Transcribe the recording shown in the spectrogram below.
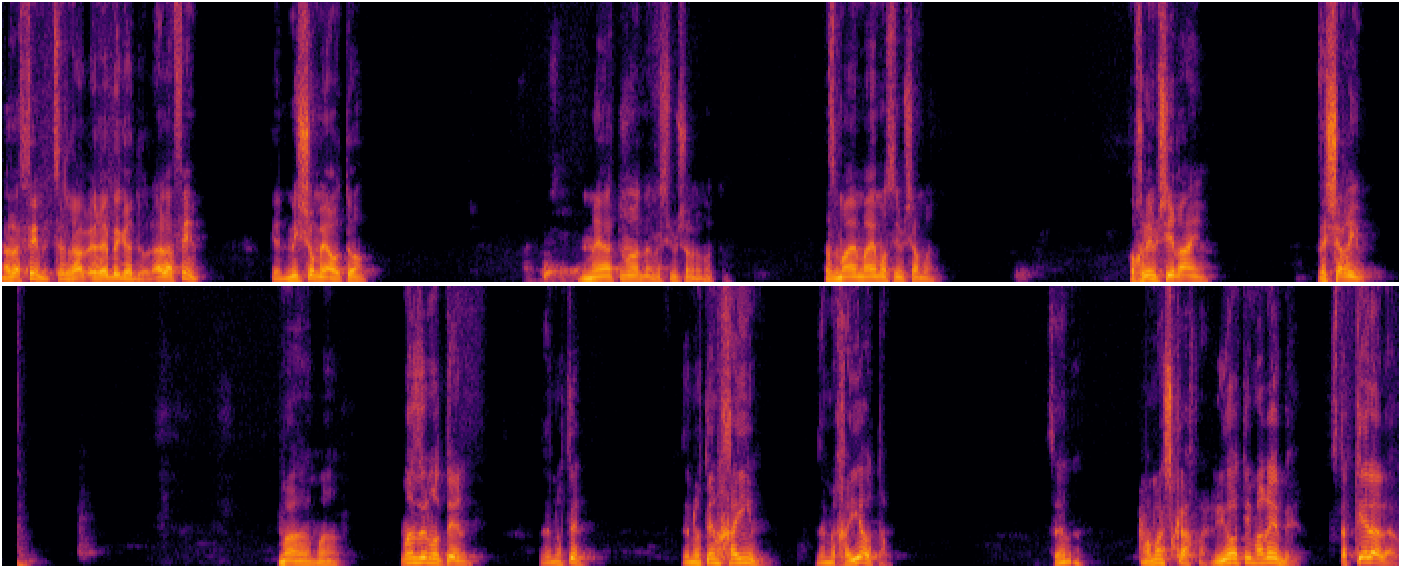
אלפים, אצל רב, רבה גדול, אלפים. כן, מי שומע אותו? מעט מאוד אנשים שומעים אותו. אז מה, מה הם עושים שם? אוכלים שיריים ושרים. מה, מה? מה זה נותן? זה נותן. זה נותן חיים, זה מחיה אותם. בסדר? ממש ככה, להיות עם הרבה, תסתכל עליו.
